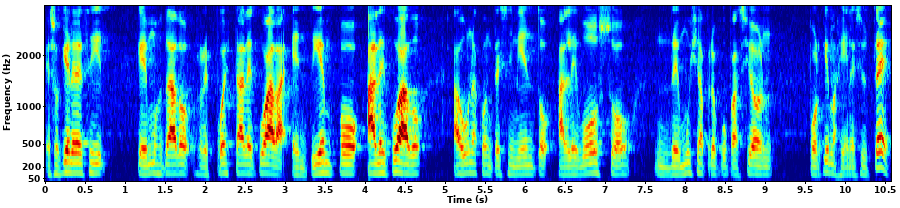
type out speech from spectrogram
Eso quiere decir que hemos dado respuesta adecuada en tiempo adecuado a un acontecimiento alevoso de mucha preocupación, porque imagínese usted,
